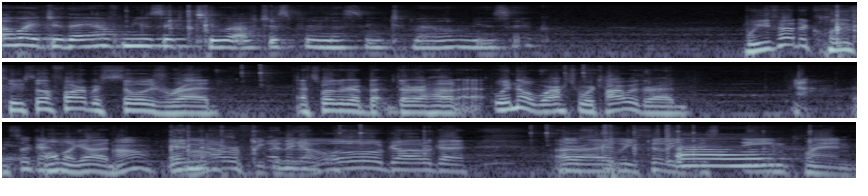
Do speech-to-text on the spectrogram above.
Oh wait, do they have music too? I've just been listening to my own music. We've had a clean sweep so far, but so is red. That's why they're they're ahead. Wait, no, we're actually we're tied with red. Yeah, that's okay. Oh my god. Oh, and oh, now we're speaking fighting of them. those- Oh god. Okay. No, All right. Sylvie, Sylvie, Oh. the same plan.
